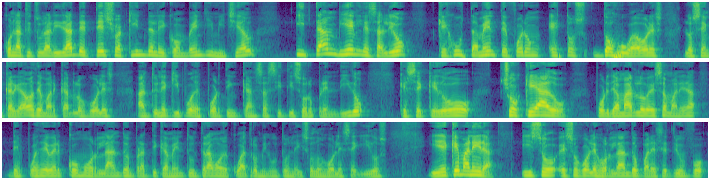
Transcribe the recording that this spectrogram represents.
con la titularidad de Teshua Kindle y con Benji Michel. Y también le salió que justamente fueron estos dos jugadores los encargados de marcar los goles ante un equipo de Sporting Kansas City sorprendido, que se quedó choqueado, por llamarlo de esa manera, después de ver cómo Orlando en prácticamente un tramo de cuatro minutos le hizo dos goles seguidos. ¿Y de qué manera? hizo esos goles Orlando para ese triunfo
